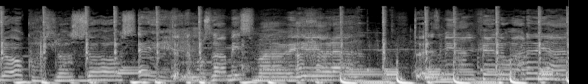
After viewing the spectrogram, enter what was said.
Locos los dos, tenemos la misma vibra. Tú eres mi ángel guardián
